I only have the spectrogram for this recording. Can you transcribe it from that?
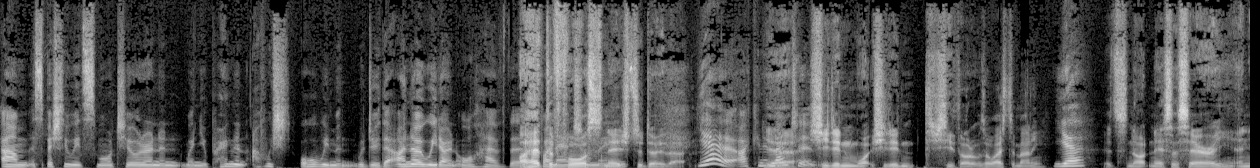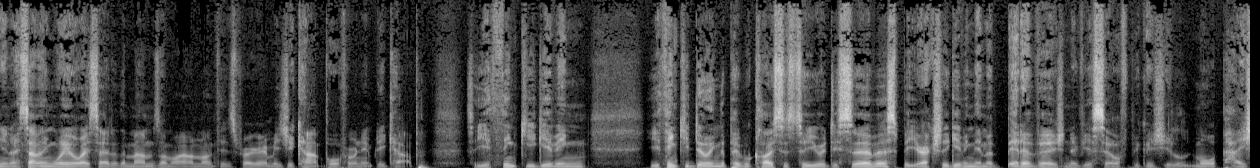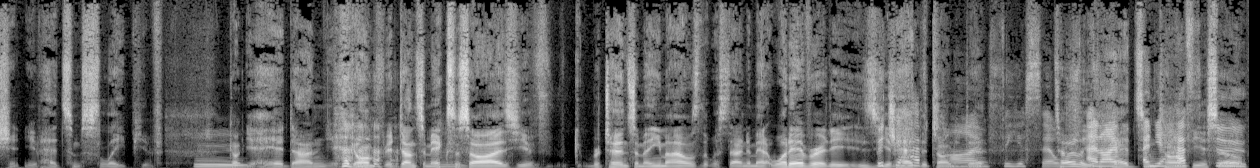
Um, especially with small children and when you're pregnant, I wish all women would do that. I know we don't all have the. I had to force means. To do that. Yeah, I can yeah, imagine. she didn't. What she didn't. She thought it was a waste of money. Yeah. It's not necessary, and you know something we always say to the mums on my online fitness program is you can't pour from an empty cup. So you think you're giving, you think you're doing the people closest to you a disservice, but you're actually giving them a better version of yourself because you're more patient. You've had some sleep. You've Mm. got your hair done. You've gone. you've done some exercise. You've returned some emails that were starting to matter. Whatever it is, But you've you had the time, to do it. for yourself. Totally, and you've I, had some and you time have for yourself. to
